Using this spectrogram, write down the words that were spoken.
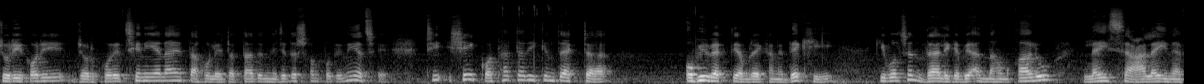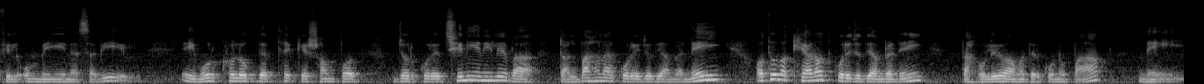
চুরি করে, জোর করে ছিনিয়ে নেয়, তাহলে এটা তাদের নিজেদের সম্পত্তি নিয়েছে। ঠিক সেই কথাটারই কিন্তু একটা অভিব্যক্তি আমরা এখানে দেখি। কি বলছেন? দালিকা বিআন্নাহুম কালু লাইসা আলাইনা ফিল উম্মিয়িনা সাবিল। এই মূর্খ লোকদের থেকে সম্পদ জোর করে ছিনিয়ে নিলে বা টালবাহানা করে যদি আমরা নেই, অথবা খেয়ানত করে যদি আমরা নেই, তাহলেও আমাদের কোনো পাপ নেই।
